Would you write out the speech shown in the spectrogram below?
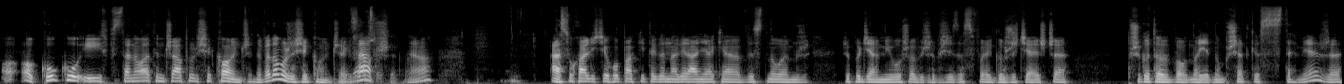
o, o kuku i stanęła tym, czy Apple się kończy. No wiadomo, że się kończy, jak zawsze. Nie? A słuchaliście chłopaki tego nagrania, jak ja wysnułem, że, że powiedziałem Miłoszowi, żeby się za swojego życia jeszcze przygotowywał na jedną przysiadkę w systemie, że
